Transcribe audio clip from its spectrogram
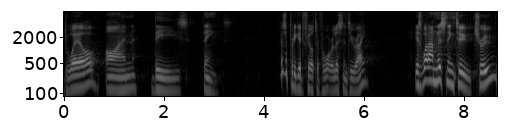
dwell on these things. There's a pretty good filter for what we're listening to, right? Is what I'm listening to true?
